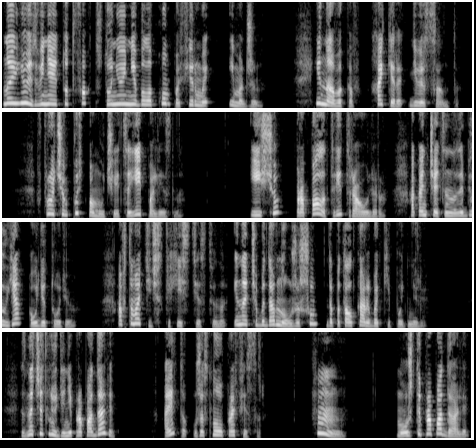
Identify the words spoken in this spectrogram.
Но ее извиняет тот факт, что у нее не было компа фирмы Imagine и навыков хакера-диверсанта. Впрочем, пусть помучается, ей полезно. И еще пропало три траулера. Окончательно добил я аудиторию. Автоматических, естественно, иначе бы давно уже шум до потолка рыбаки подняли. Значит, люди не пропадали? А это уже снова профессор. Хм, может и пропадали,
